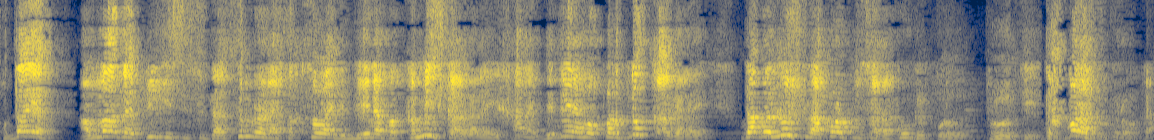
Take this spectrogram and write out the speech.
خدايه الله به پیږي چې دا څومره نسق سوی دی دینه به کمیز کاغلی خلک دی دینه به پردوک کاغلی دا به لوس لا پر سړکو کې پروت دی خپل فکر وکړه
